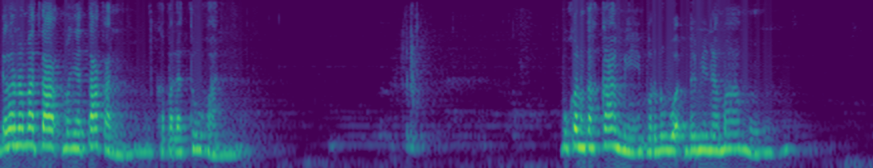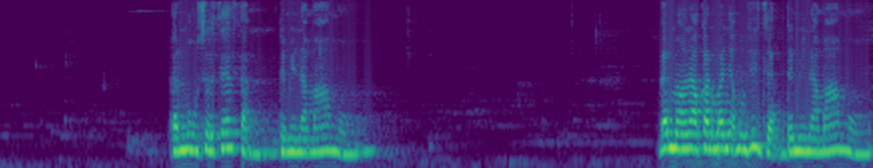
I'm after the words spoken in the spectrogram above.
Dengan mata menyatakan kepada Tuhan, Bukankah kami bernubuat demi namamu dan mengusir setan demi namamu? dan menggunakan banyak mujizat demi namamu.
